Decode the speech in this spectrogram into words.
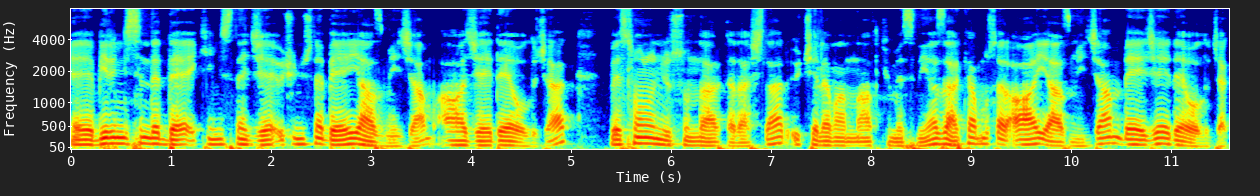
E, birincisinde D, ikincisinde C, üçüncüsünde B'yi yazmayacağım. A, C, D olacak. Ve sonuncusunda arkadaşlar 3 elemanlı alt kümesini yazarken bu sefer A'yı yazmayacağım. B, C, D olacak.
